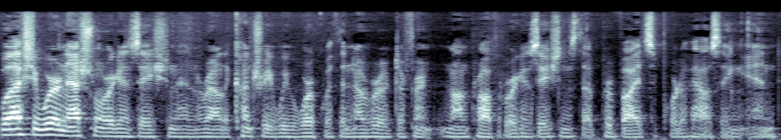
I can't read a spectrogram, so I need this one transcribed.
Well, actually, we're a national organization, and around the country, we work with a number of different nonprofit organizations that provide supportive housing. And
